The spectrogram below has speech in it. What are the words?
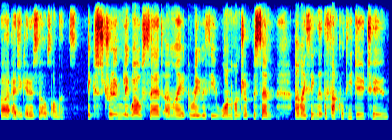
uh educate ourselves on this extremely well said, and I agree with you 100%. And I think that the faculty do too.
